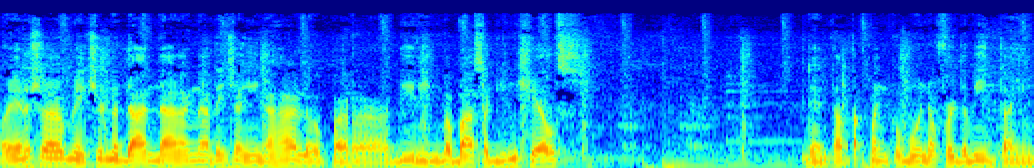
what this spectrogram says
So, ayan na siya. Make sure na daan-daan lang natin siyang inahalo para di rin mabasag yung shells. Then, tatakpan ko muna for the meantime.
